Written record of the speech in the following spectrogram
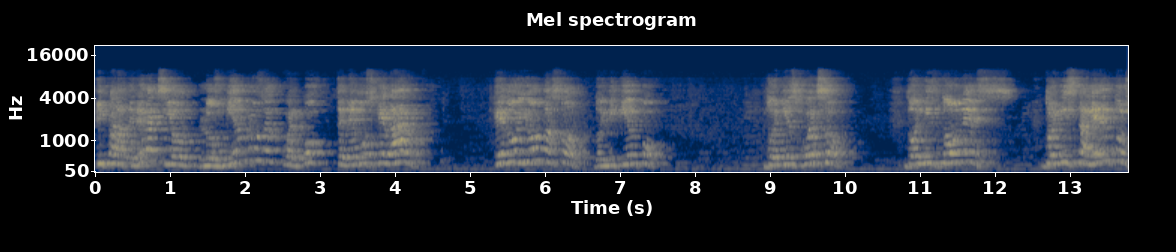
Y para tener acción, los miembros del cuerpo tenemos que dar. ¿Qué doy yo, pastor? Doy mi tiempo. Doy mi esfuerzo. Doy mis dones. Doy mis talentos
